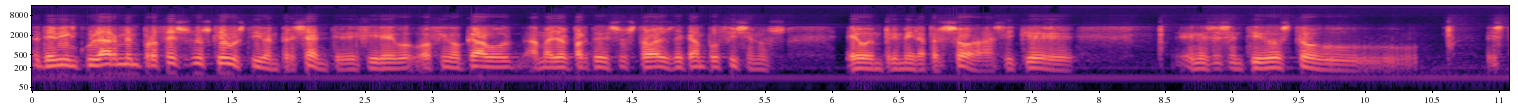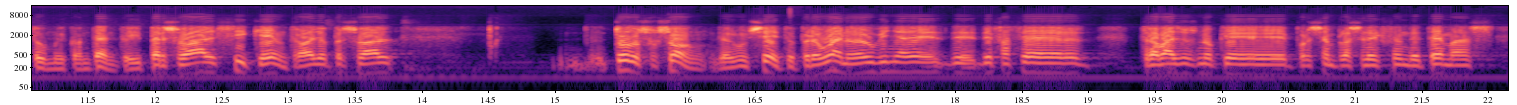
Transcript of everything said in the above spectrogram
de vincularme en procesos nos que eu estiven presente, é dicir, eu, ao fin e ao cabo, a maior parte desos traballos de campo fíxenos eu en primeira persoa, así que en ese sentido estou estou moi contento. E persoal sí que é un traballo persoal todos o son, de algún xeito, pero bueno, eu viña de, de, de facer traballos no que, por exemplo, a selección de temas eh,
